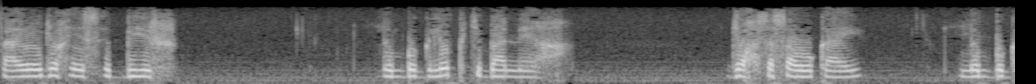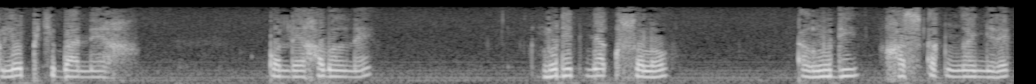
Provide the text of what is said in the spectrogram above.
saa yoo joxee sa biir lam bëgg lépp ci bànneex jox sa sawukaay lam bëgg lépp ci bànneex. Kon day xamal ne lu dit ñàkk solo ak lu di xas ak ŋàññ rek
